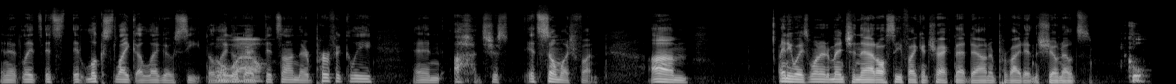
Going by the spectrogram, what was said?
and it it's, it's it looks like a Lego seat. The Oh, Lego wow. guy fits on there perfectly, and ah, it's just it's so much fun. Um, anyways, wanted to mention that. I'll see if I can track that down and provide it in the show notes. Cool.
